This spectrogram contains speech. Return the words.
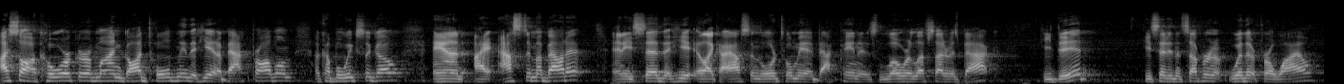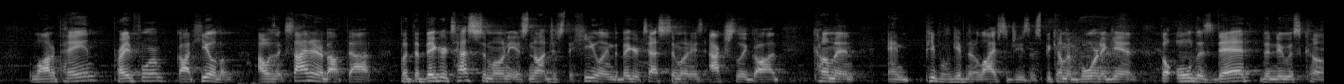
I saw a coworker of mine, God told me that he had a back problem a couple weeks ago, and I asked him about it, and he said that he, like I asked him, the Lord told me he had back pain in his lower left side of his back. He did. He said he'd been suffering with it for a while, a lot of pain, prayed for him, God healed him. I was excited about that, but the bigger testimony is not just the healing, the bigger testimony is actually God coming and people giving their lives to Jesus, becoming born again. The old is dead, the new is come.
